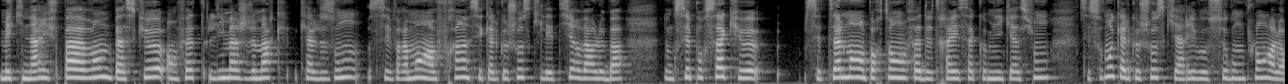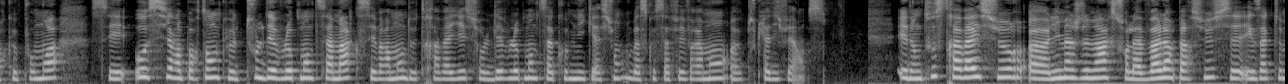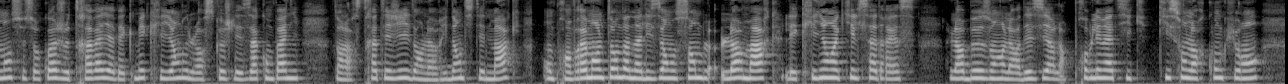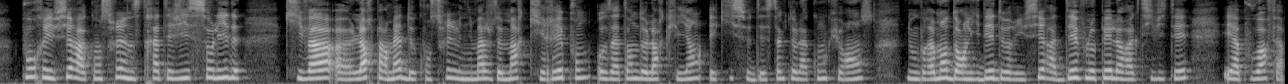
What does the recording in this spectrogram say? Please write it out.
Mais qui n'arrivent pas à vendre parce que, en fait, l'image de marque qu'elles ont, c'est vraiment un frein, c'est quelque chose qui les tire vers le bas. Donc c'est pour ça que c'est tellement important en fait de travailler sa communication. C'est souvent quelque chose qui arrive au second plan, alors que pour moi, c'est aussi important que tout le développement de sa marque, c'est vraiment de travailler sur le développement de sa communication, parce que ça fait vraiment euh, toute la différence. Et donc tout ce travail sur euh, l'image de marque, sur la valeur perçue, c'est exactement ce sur quoi je travaille avec mes clients lorsque je les accompagne dans leur stratégie, dans leur identité de marque. On prend vraiment le temps d'analyser ensemble leur marque, les clients à qui ils s'adressent, leurs besoins, leurs désirs, leurs problématiques, qui sont leurs concurrents, pour réussir à construire une stratégie solide qui va euh, leur permettre de construire une image de marque qui répond aux attentes de leurs clients et qui se distingue de la concurrence. Donc vraiment dans l'idée de réussir à développer leur activité et à pouvoir faire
